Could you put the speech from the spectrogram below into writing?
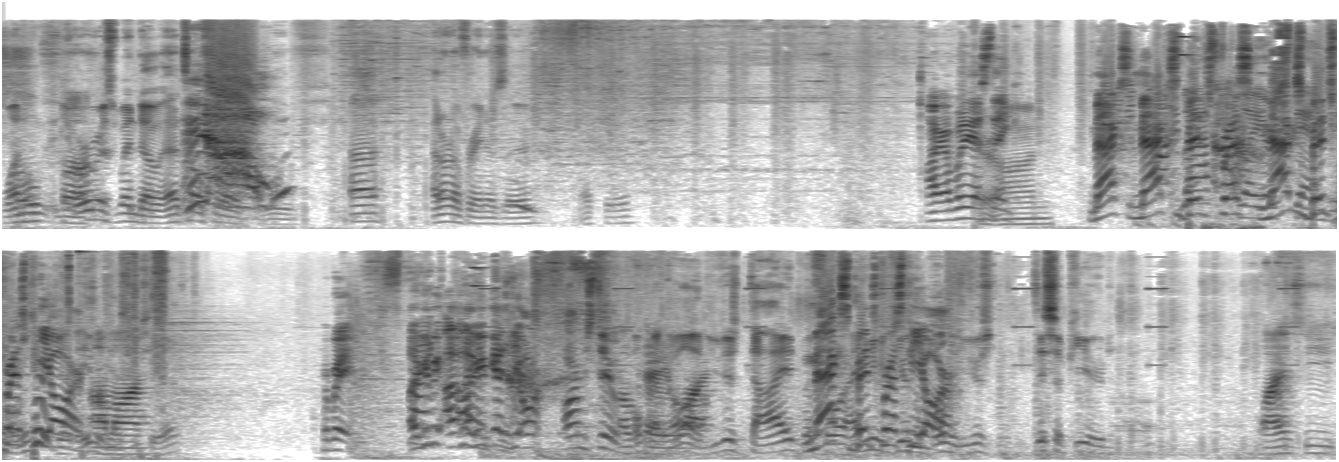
One, Oh, fuck. your was window. That's also. No! Uh, I don't know if Reyna's there. Actually. All right, what do you guys They're think? on. Max, max bench Last press, player max bench press Was it good? PR. Even I'm though on. you? Wait, I'll give you, I'll, I'll give you guys the ar arms too. Oh Okay, my why? god, you just died. Max I bench press even hear the PR. You just disappeared. Why is he?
